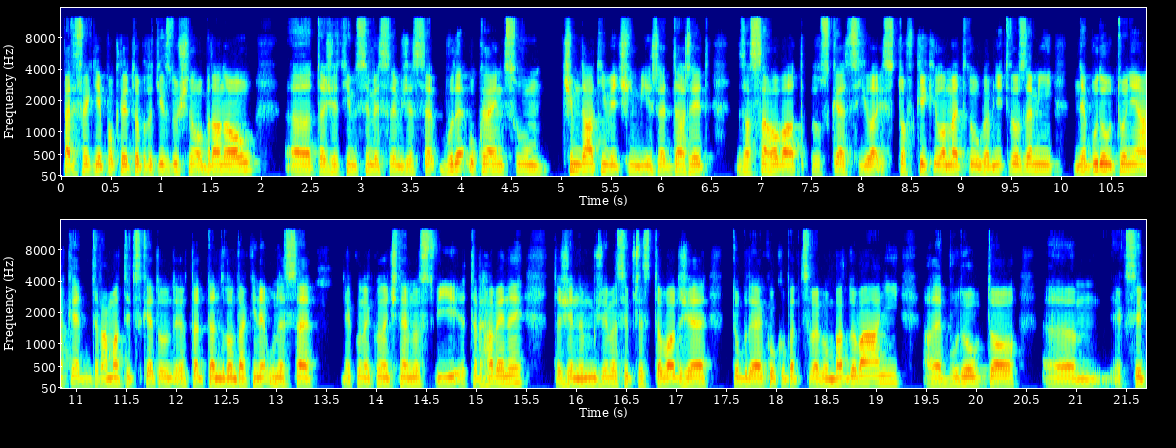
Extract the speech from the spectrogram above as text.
perfektně pokryto protivzdušnou obranou, eh, takže tím si myslím, že se bude Ukrajincům čím dál tím větší míře dařit zasahovat ruské cíle i stovky kilometrů ve vnitrozemí. Nebudou to nějaké dramatické, to, ten, ten dron taky neunese jako nekonečné množství trhaviny, takže nemůžeme si představovat, že to bude jako kobercové bombardování, ale budou to um, jaksi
